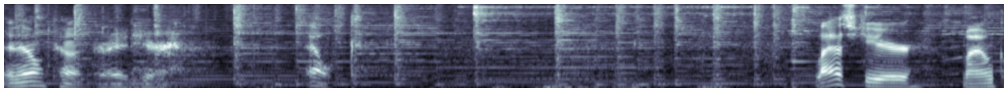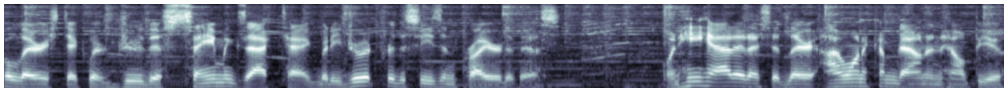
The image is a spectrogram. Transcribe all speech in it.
an elk hunt right here. Elk. Last year, my uncle Larry Stickler drew this same exact tag, but he drew it for the season prior to this. When he had it, I said, Larry, I want to come down and help you.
